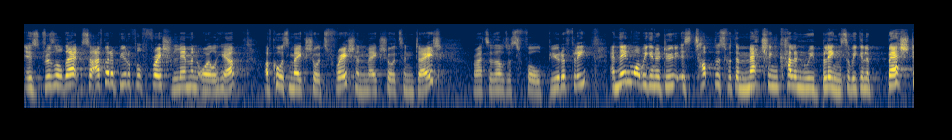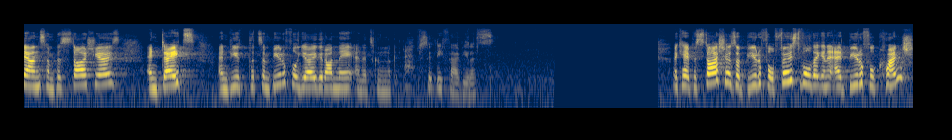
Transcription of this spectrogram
is drizzle that. So I've got a beautiful fresh lemon oil here. Of course, make sure it's fresh and make sure it's in date. Right, so they'll just fall beautifully. And then what we're going to do is top this with a matching culinary bling. So we're going to bash down some pistachios and dates and put some beautiful yogurt on there and it's going to look absolutely fabulous. Okay, pistachios are beautiful. First of all, they're going to add beautiful crunch,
